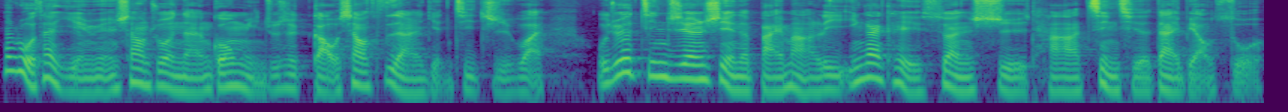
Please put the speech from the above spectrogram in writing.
那如果在演员上，除了南宫珉就是搞笑自然演技之外，我觉得金智恩饰演的白玛丽应该可以算是他近期的代表作。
